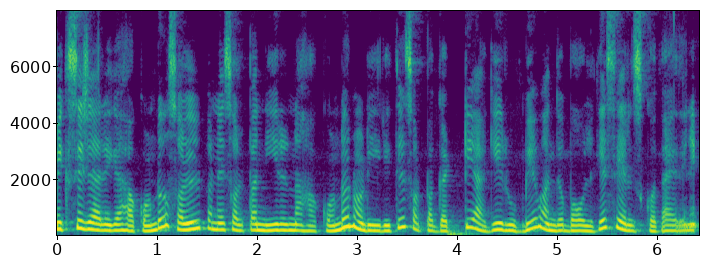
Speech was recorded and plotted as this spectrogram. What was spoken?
ಮಿಕ್ಸಿ ಜಾರಿಗೆ ಹಾಕ್ಕೊಂಡು ಸ್ವಲ್ಪನೇ ಸ್ವಲ್ಪ ನೀರನ್ನು ಹಾಕ್ಕೊಂಡು ನೋಡಿ ಈ ರೀತಿ ಸ್ವಲ್ಪ ಗಟ್ಟಿಯಾಗಿ ರುಬ್ಬಿ ಒಂದು ಬೌಲ್ಗೆ ಸೇರಿಸ್ಕೊತಾ ಇದ್ದೀನಿ.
